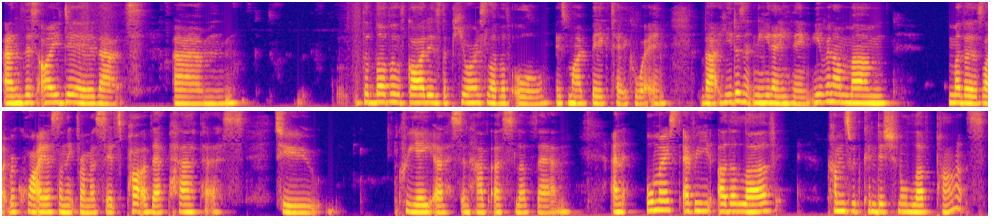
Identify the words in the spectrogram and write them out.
And this idea that um, the love of God is the purest love of all is my big takeaway. That he doesn't need anything. Even our mum, mothers like require something from us. It's part of their purpose to create us and have us love them. And almost every other love comes with conditional love parts.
